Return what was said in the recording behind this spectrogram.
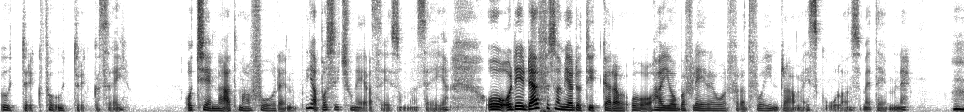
uttryck, få uttrycka sig och känna att man får en, ja, positionera sig som man säger. Och, och det är därför som jag då tycker och har jobbat flera år för att få in drama i skolan som ett ämne. Mm.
